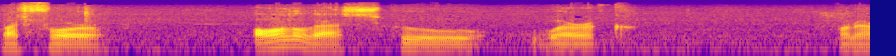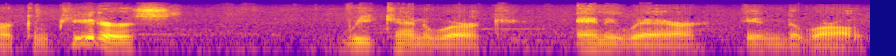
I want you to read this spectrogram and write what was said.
But for all of us who work on our computers, we can work anywhere in the world.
